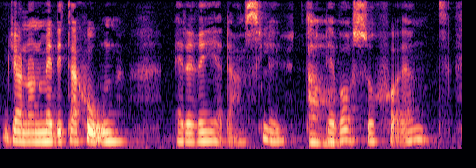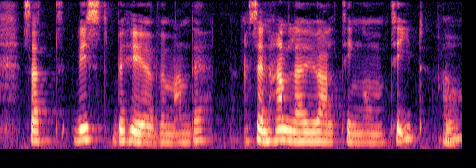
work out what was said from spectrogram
gör någon meditation, är det redan slut. Ja. Det var så skönt. Så att visst behöver man det. Sen handlar ju allting om tid och Ja.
